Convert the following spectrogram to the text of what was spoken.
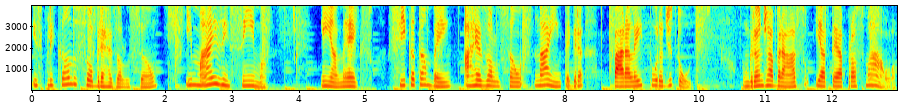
explicando sobre a resolução e mais em cima, em anexo, fica também a resolução na íntegra para a leitura de todos. Um grande abraço e até a próxima aula.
